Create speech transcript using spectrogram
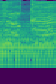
you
